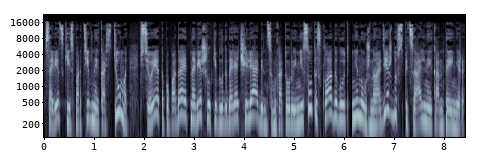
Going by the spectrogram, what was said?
советские спортивные костюмы — все это попадает на вешалки благодаря челябинцам, которые несут и складывают ненужную одежду в специальные контейнеры.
